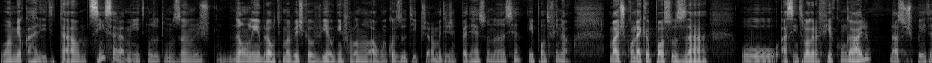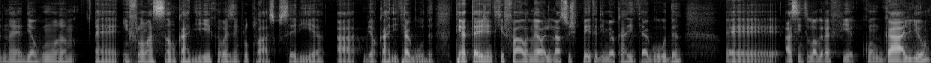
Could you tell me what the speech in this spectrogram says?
uma miocardite e tal. Sinceramente, nos últimos anos, não lembro a última vez que eu vi alguém falando alguma coisa do tipo. Geralmente a gente pede ressonância e ponto final. Mas quando é que eu posso usar o, a cintilografia com galho? na suspeita né, de alguma é, inflamação cardíaca, o exemplo clássico seria a miocardite aguda. Tem até gente que fala, né, olha, na suspeita de miocardite aguda, é, a cintilografia com galho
